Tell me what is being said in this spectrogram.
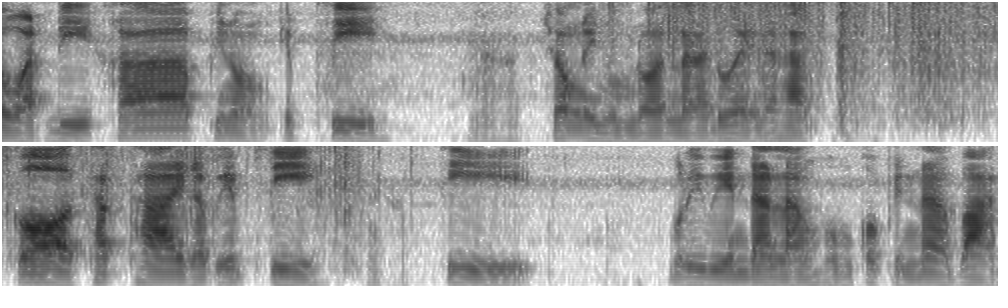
สวัสดีครับพี่น้อง FC นะครับช่องไอ้หนุ่มนอนนาด้วยนะครับ ก็ทักทายกับ FC นะครับที่บริเวณด้านหลังผมก็เป็นหน้าบ้าน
